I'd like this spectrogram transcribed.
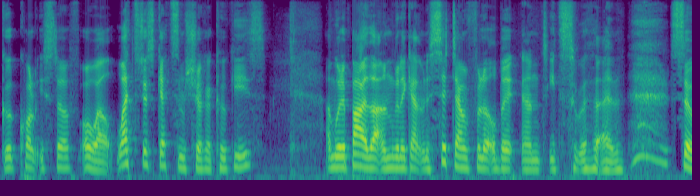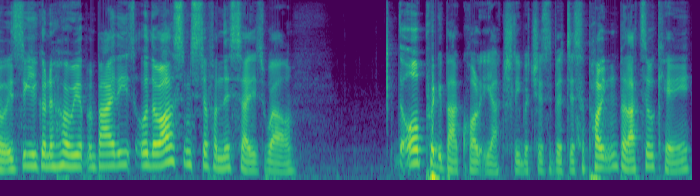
good quality stuff. Oh well, let's just get some sugar cookies. I'm going to buy that. I'm going to get them to sit down for a little bit and eat some of them. So, is you going to hurry up and buy these? Oh, there are some stuff on this side as well. They're all pretty bad quality actually, which is a bit disappointing, but that's okay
